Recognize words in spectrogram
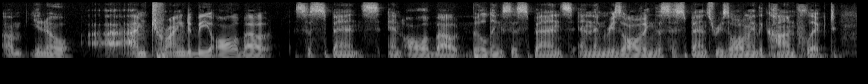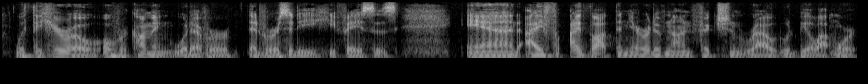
Um, you know, I'm trying to be all about suspense and all about building suspense and then resolving the suspense, resolving the conflict with the hero overcoming whatever adversity he faces. And I, I thought the narrative nonfiction route would be a lot more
